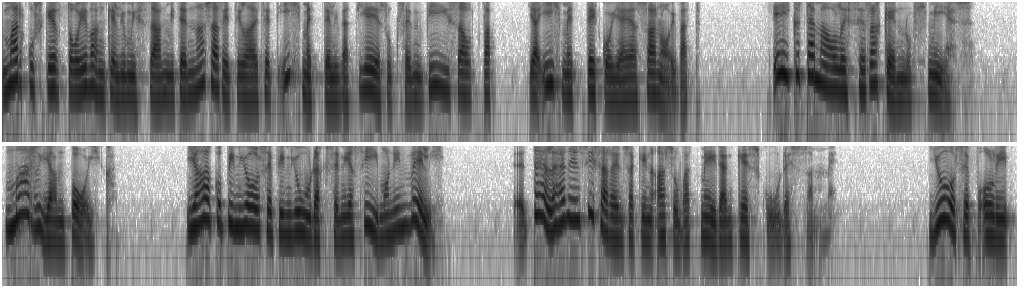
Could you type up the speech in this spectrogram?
Markus kertoo evankeliumissaan, miten nasaretilaiset ihmettelivät Jeesuksen viisautta ja ihmettekoja ja sanoivat, eikö tämä ole se rakennusmies, Marjan poika, Jaakobin, Joosefin, Juudaksen ja Simonin veli. Täällä hänen sisarensakin asuvat meidän keskuudessamme. Joosef oli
